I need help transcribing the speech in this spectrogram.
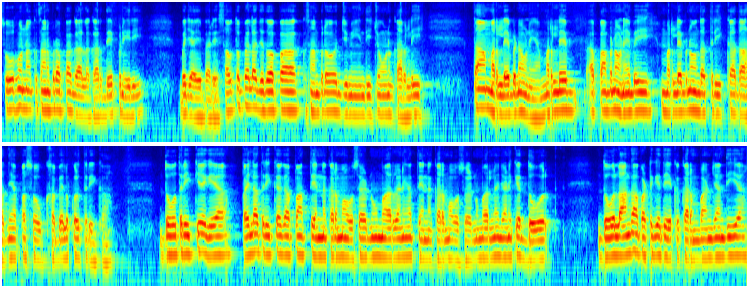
ਸੋ ਹੁਣ ਕਿਸਾਨ ਭਰਾ ਆਪਾਂ ਗੱਲ ਕਰਦੇ ਪਨੀਰੀ ਬਿਜਾਈ ਬਾਰੇ। ਸਭ ਤੋਂ ਪਹਿਲਾਂ ਜਦੋਂ ਆਪਾਂ ਕਿਸਾਨ ਭਰਾ ਜ਼ਮੀਨ ਦੀ ਚੋਣ ਕਰ ਲਈ ਤਾਂ ਮਰਲੇ ਬਣਾਉਣੇ ਆ। ਮਰਲੇ ਆਪਾਂ ਬਣਾਉਣੇ ਬਈ, ਮਰਲੇ ਬਣਾਉਣ ਦਾ ਤਰੀਕਾ ਦੱਸਦੇ ਹਾਂ ਆਪਾਂ ਸੌਖਾ, ਬਿਲਕੁਲ ਤਰੀਕਾ। ਦੋ ਤਰੀਕੇ ਹੈਗੇ ਆ। ਪਹਿਲਾ ਤਰੀਕਾ ਹੈਗਾ ਆਪਾਂ ਤਿੰਨ ਕਰਮਾਂ ਉਸ ਸਾਈਡ ਨੂੰ ਮਾਰ ਲੈਣੀਆਂ ਤਿੰਨ ਕਰਮਾਂ ਉਸ ਸਾਈਡ ਨੂੰ ਮਾਰ ਲੈਣੇ ਯਾਨੀ ਕਿ ਦੋ ਦੋ ਲਾਂਘਾ ਪੱਟ ਕੇ ਤੇ ਇੱਕ ਕਰਮ ਬਣ ਜਾਂਦੀ ਆ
